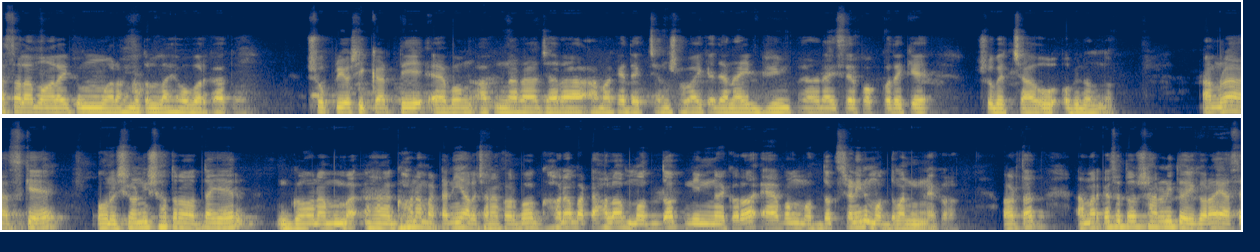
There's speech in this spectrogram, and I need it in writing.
আসসালামু আলাইকুম রহমতুল্লাহ বরকাত সুপ্রিয় শিক্ষার্থী এবং আপনারা যারা আমাকে দেখছেন সবাইকে জানাই ড্রিম প্যারাডাইসের পক্ষ থেকে শুভেচ্ছা ও অভিনন্দন। আমরা আজকে অনুসরণী সতেরো অধ্যায়ের ঘ নাম্বার হ্যাঁ, ঘ নাম্বারটা নিয়ে আলোচনা করব। ঘ নাম্বারটা হলো মদ্যক নির্ণয় করো এবং মদ্যক শ্রেণির মধ্যমান নির্ণয় করো। অর্থাৎ আমার কাছে তো সারণী তৈরি করাই আছে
